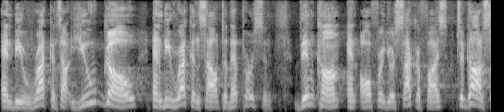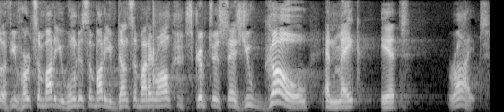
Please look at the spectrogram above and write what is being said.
and be reconciled. You go and be reconciled to that person. Then come and offer your sacrifice to god. So if you've hurt somebody you wounded somebody you've done somebody wrong scripture says you go and make it right.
